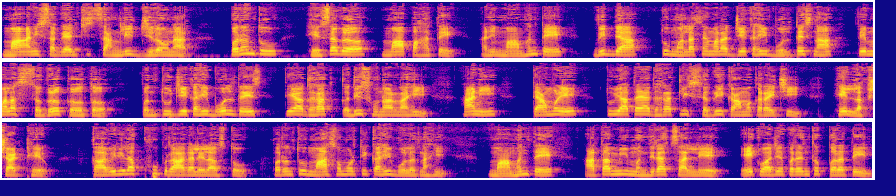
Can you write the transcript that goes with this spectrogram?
मा आणि सगळ्यांची चांगलीच जिरवणार. परंतु हे सगळं मा पाहते आणि मा म्हणते विद्या तू मलाच त्या मला जे काही बोलतेस ना ते मला सगळं कळतं. पण तू जे काही बोलतेस ते या घरात कधीच होणार नाही. आणि त्यामुळे तू आता या घरातली सगळी कामं करायची. हे लक्षात ठेव. कावेरीला खूप राग आलेला असतो परंतु मासमोर ती काही बोलत नाही. मा म्हणते आता मी मंदिरात चालली आहे एक वाजेपर्यंत परत येईल.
